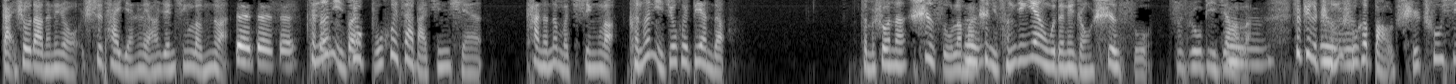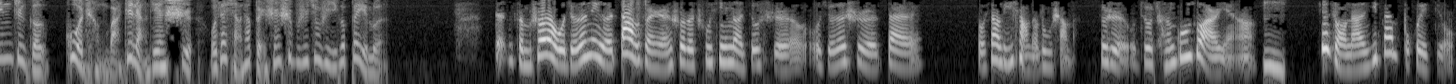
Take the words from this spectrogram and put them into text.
感受到的那种世态炎凉、人情冷暖，对对对，可能你就不会再把金钱看得那么轻了，可能你就会变得。怎么说呢？世俗了吗？是你曾经厌恶的那种世俗，锱铢必较了。就这个成熟和保持初心这个过程吧，这两件事，我在想，它本身是不是就是一个悖论？怎么说呢？我觉得那个大部分人说的初心呢，就是我觉得是在走向理想的路上吧。就是就纯工作而言啊，嗯，这种呢一般不会丢。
